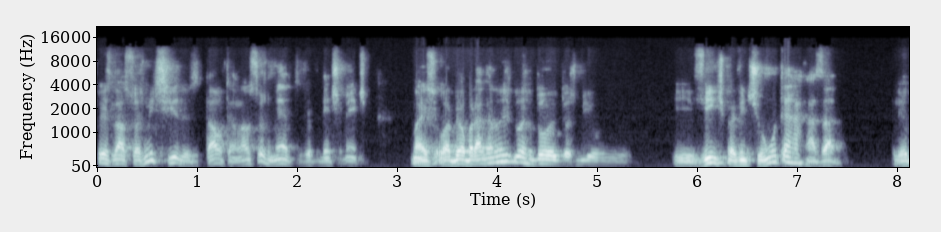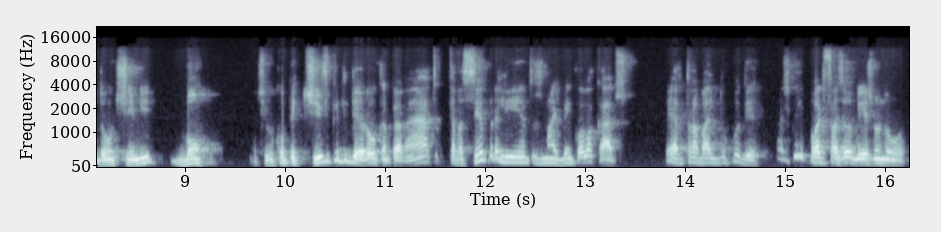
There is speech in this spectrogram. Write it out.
Fez lá suas medidas e tal, tem lá os seus métodos, evidentemente. Mas o Abel Braga não herdou em 2020 para 2021 terra arrasada. Ele herdou um time bom, um time competitivo que liderou o campeonato, que estava sempre ali entre os mais bem colocados. Era o trabalho do Cudê. Acho que ele pode fazer o mesmo no,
